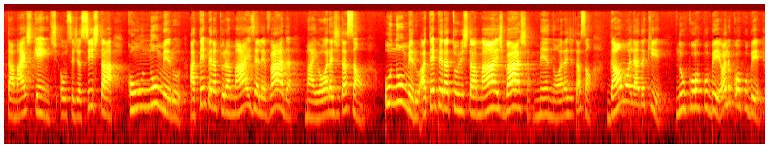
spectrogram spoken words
está mais quente. Ou seja, se está com um número, a temperatura mais elevada, maior agitação. O número, a temperatura está mais baixa, menor agitação. Dá uma olhada aqui no corpo B. Olha o corpo B.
